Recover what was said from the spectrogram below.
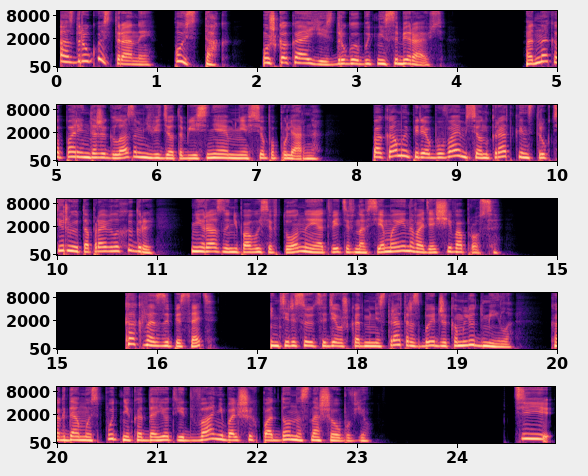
А с другой стороны, пусть так. Уж какая есть, другой быть не собираюсь. Однако парень даже глазом не ведет, объясняя мне все популярно. Пока мы переобуваемся, он кратко инструктирует о правилах игры, ни разу не повысив тон и ответив на все мои наводящие вопросы. «Как вас записать?» Интересуется девушка-администратор с бейджиком Людмила, когда мой спутник отдает ей два небольших поддона с нашей обувью. «Ти...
